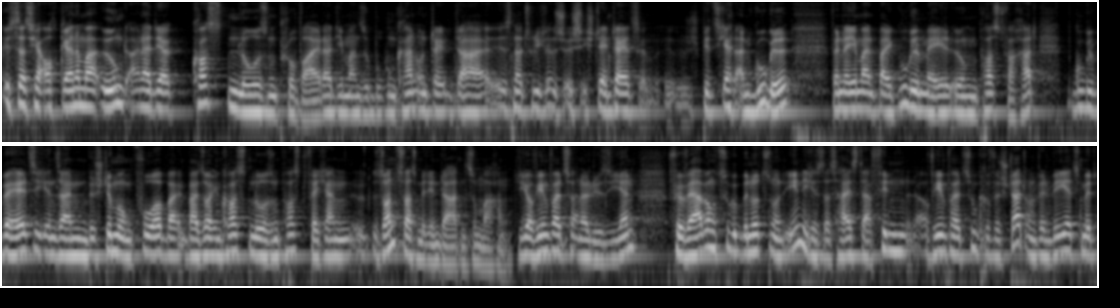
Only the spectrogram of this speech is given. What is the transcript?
ist das ja auch gerne mal irgendeiner der kostenlosen Provider, die man so buchen kann. Und da ist natürlich, ich stelle da jetzt speziell an Google, wenn da jemand bei Google Mail irgendein Postfach hat. Google behält sich in seinen Bestimmungen vor, bei, bei solchen kostenlosen Postfächern sonst was mit den Daten zu machen, die auf jeden Fall zu analysieren, für Werbung zu benutzen und ähnliches. Das heißt, da finden auf jeden Fall Zugriffe statt. Und wenn wir jetzt mit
